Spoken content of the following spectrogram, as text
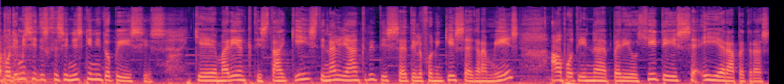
Αποτίμηση της χθεσινής κινητοποίησης και Μαρία Κτιστάκη στην άλλη άκρη της ε, τηλεφωνικής ε, γραμμής από την ε, περιοχή της Ιεράπετρας.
